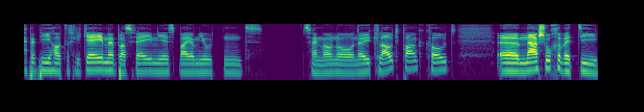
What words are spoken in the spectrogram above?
nebenbei halt ein bisschen gamen, Blasphemous, Biomutant. Jetzt haben wir auch noch neue Cloudpunk-Code. Ähm, nächste Woche werde ich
